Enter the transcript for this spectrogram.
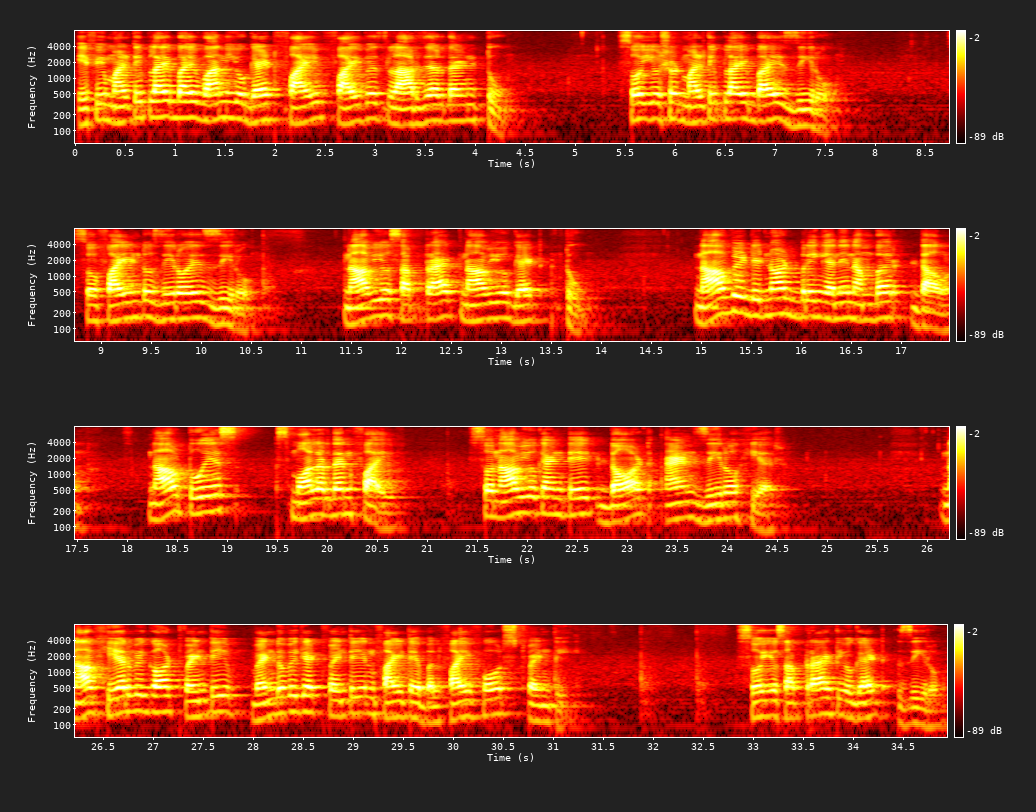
If you multiply by 1 you get 5 5 is larger than 2 so you should multiply by 0 so 5 into 0 is 0 now you subtract now you get 2 now we did not bring any number down. Now 2 is smaller than 5 so now you can take dot and 0 here now here we got 20 when do we get 20 in 5 table? 5 fours 20 so you subtract you get 0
